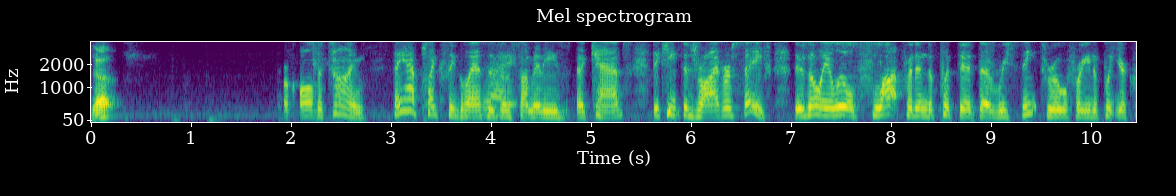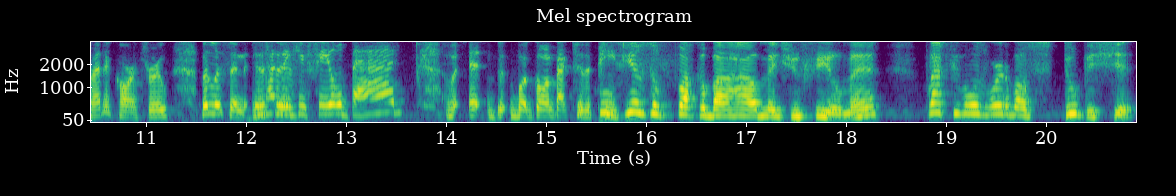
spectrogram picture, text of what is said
Yep. work all the time. They have plexiglasses in some of these uh, cabs to keep the driver safe. There's only a little slot for them to put the, the receipt through for you to put your credit card through. But listen, Does this that make you feel bad? But, uh, but- but going back to the piece, Who piece, gives a fuck about how it makes you feel, man? Black people always worried about stupid shit.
